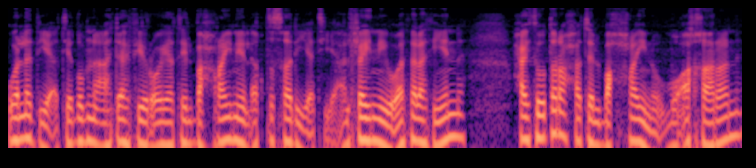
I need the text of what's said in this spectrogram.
والذي يأتي ضمن أهداف رؤية البحرين الاقتصادية 2030 حيث طرحت البحرين مؤخرا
